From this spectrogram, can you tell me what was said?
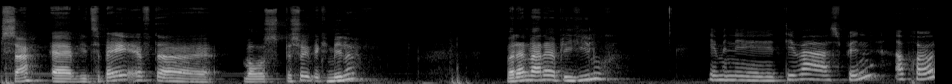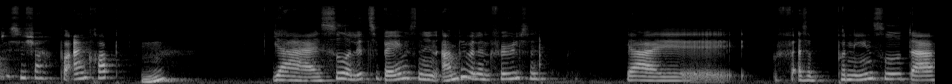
Så er vi tilbage efter øh, vores besøg ved Camilla. Hvordan var det at blive healet? Jamen, øh, det var spændende at prøve det, synes jeg, på egen krop. Mm. Jeg sidder lidt tilbage med sådan en ambivalent følelse. Jeg, øh, altså på den ene side, der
